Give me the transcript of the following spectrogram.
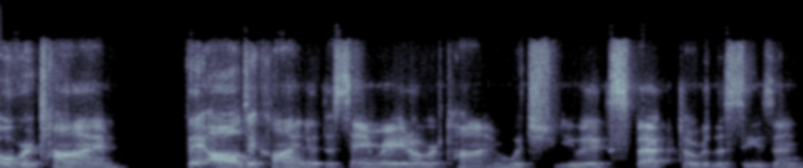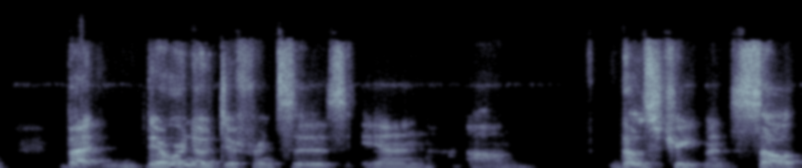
over time. They all declined at the same rate over time, which you would expect over the season, but there were no differences in um, those treatments. So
